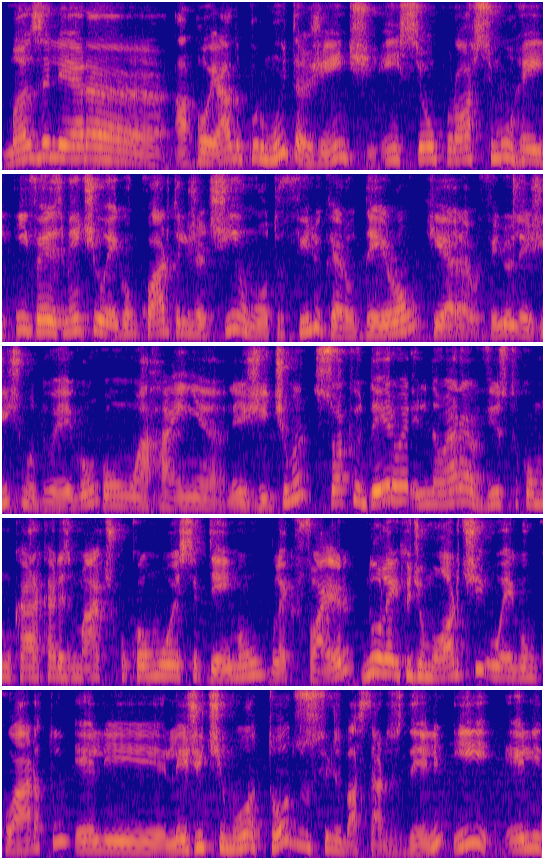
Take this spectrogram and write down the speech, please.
mas ele era apoiado por muita gente em ser o próximo rei. Infelizmente, o Aegon IV ele já tinha um outro filho, que era o Daeron, que era o filho legítimo do Aegon, com a rainha legítima. Só que o Daeron ele não era visto como um cara carismático como esse Daemon Blackfire. No leito de morte, o Aegon IV ele legitimou todos os filhos bastardos dele e ele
